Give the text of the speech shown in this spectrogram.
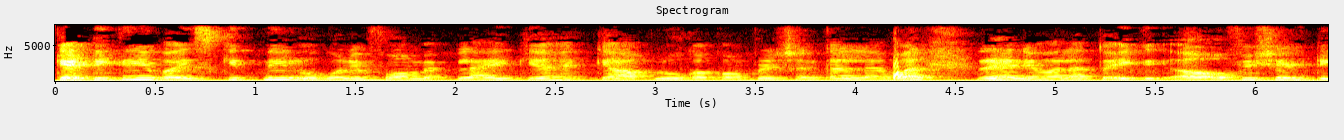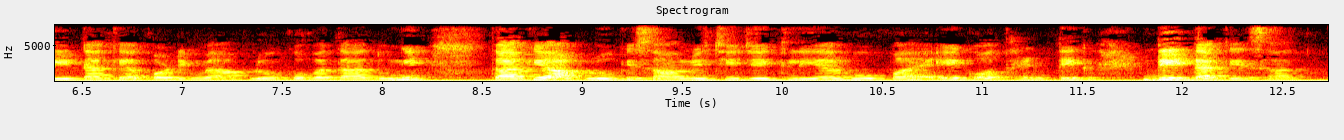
कैटेगरी वाइज कितने लोगों ने फॉर्म अप्लाई किया है, क्या आप लोगों का कॉम्पिटिशन का लेवल रहने वाला तो एक ऑफिशियल डेटा के अकॉर्डिंग मैं आप लोगों को बता दूँगी। ताकि आप लोगों के सामने चीज़ें क्लियर हो पाए एक ऑथेंटिक डेटा के साथ।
